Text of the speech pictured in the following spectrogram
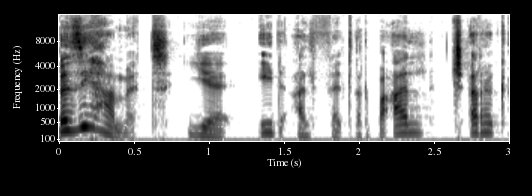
በዚህ ዓመት የኢድ አልፈጥር በዓል ጨረቃ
